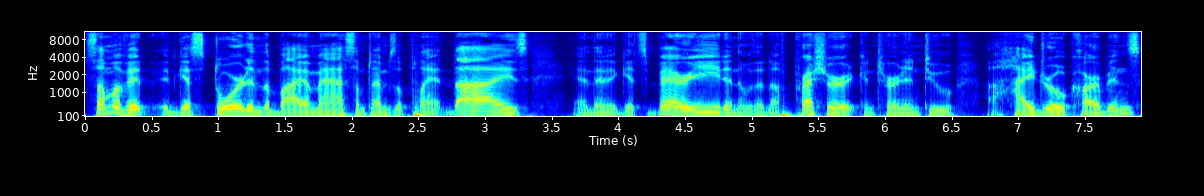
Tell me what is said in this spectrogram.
some of it, it gets stored in the biomass. Sometimes the plant dies and then it gets buried, and then with enough pressure, it can turn into uh, hydrocarbons.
